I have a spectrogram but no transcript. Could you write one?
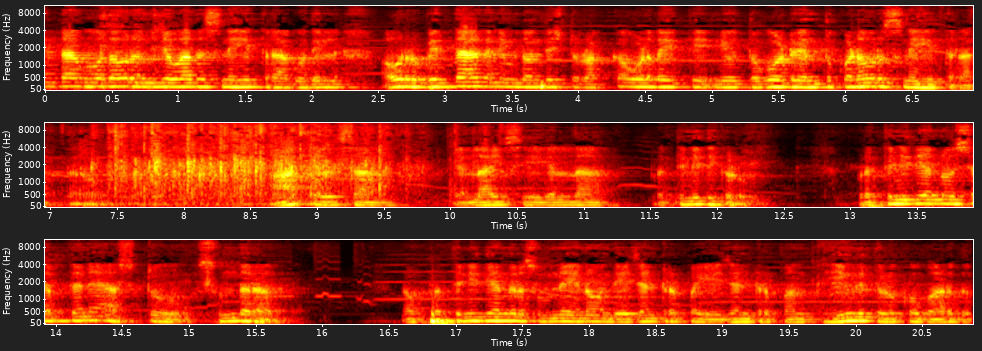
ಇದ್ದಾಗ ಹೋದವರು ನಿಜವಾದ ಸ್ನೇಹಿತರಾಗೋದಿಲ್ಲ ಅವ್ರು ಬಿದ್ದಾಗ ನಿಮ್ದೊಂದಿಷ್ಟು ರೊಕ್ಕ ಉಳ್ದೈತಿ, ನೀವು ತಗೊಳ್ರಿ ಅಂತ ಕೊಡೋರು ಸ್ನೇಹಿತರಾಗ್ತಾರ. ಆ ಕೆಲಸ ಎಲ್ ಐ ಸಿ ಎಲ್ಲ ಪ್ರತಿನಿಧಿಗಳು ಪ್ರತಿನಿಧಿ ಅನ್ನೋ ಶಬ್ದನೇ ಅಷ್ಟು ಸುಂದರ. ನಾವು ಪ್ರತಿನಿಧಿ ಅಂದ್ರೆ ಸುಮ್ಮನೆ ಏನೋ ಒಂದು ಏಜೆಂಟ್ರಪ್ಪ ಏಜೆಂಟ್ರಪ್ಪ ಅಂತ ಹಿಂಗೆ ತಿಳ್ಕೋಬಾರದು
